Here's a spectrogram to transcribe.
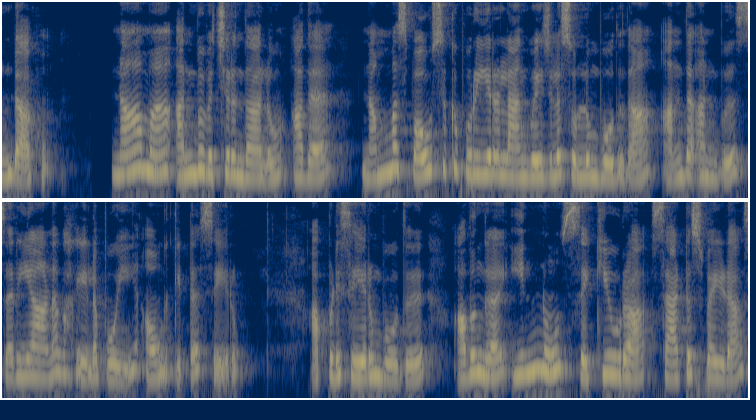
உண்டாகும். நாம் அன்பு வச்சுருந்தாலும் அதை நம்ம ஸ்பௌஸுக்கு புரிகிற லாங்குவேஜில் சொல்லும்போது தான் அந்த அன்பு சரியான வகையில் போய் அவங்கக்கிட்ட சேரும். அப்படி சேரும்போது அவங்க இன்னும் செக்யூராக சாட்டிஸ்ஃபைடாக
